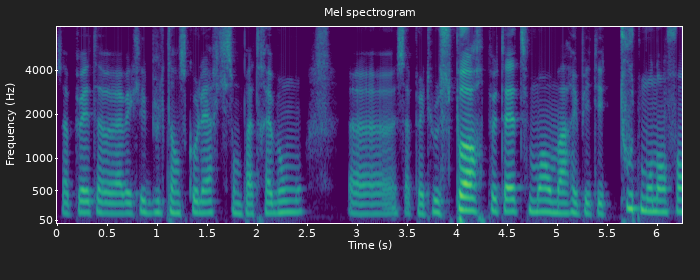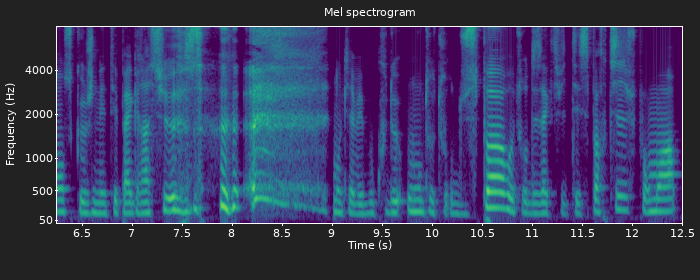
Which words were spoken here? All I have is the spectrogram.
Ça peut être euh, avec les bulletins scolaires qui sont pas très bons, euh, ça peut être le sport peut-être. Moi, on m'a répété toute mon enfance que je n'étais pas gracieuse. Donc il y avait beaucoup de honte autour du sport, autour des activités sportives pour moi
